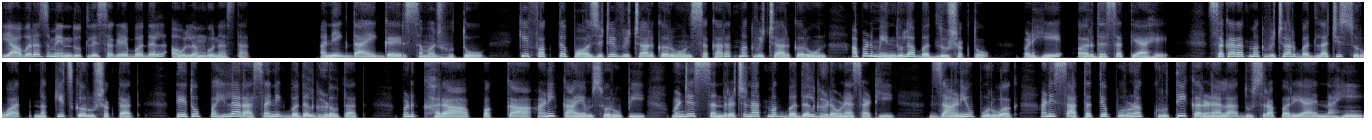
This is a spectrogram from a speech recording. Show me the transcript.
यावरच मेंदूतले सगळे बदल अवलंबून असतात. अनेकदा एक गैरसमज होतो की फक्त पॉझिटिव्ह विचार करून सकारात्मक विचार करून आपण मेंदूला बदलू शकतो. पण हे अर्धसत्य आहे. सकारात्मक विचार बदलाची सुरुवात नक्कीच करू शकतात. ते तो पहिला रासायनिक बदल घडवतात. पण खरा पक्का आणि कायमस्वरूपी म्हणजे संरचनात्मक बदल घडवण्यासाठी जाणीवपूर्वक आणि सातत्यपूर्ण कृती करण्याला दुसरा पर्याय नाही.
